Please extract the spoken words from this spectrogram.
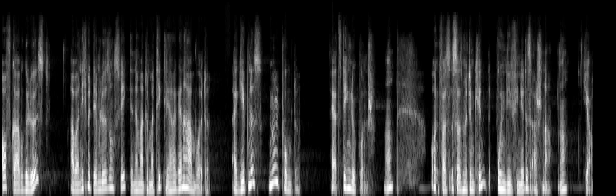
Aufgabe gelöst, aber nicht mit dem Lösungsweg, den der Mathematiklehrer gerne haben wollte. Ergebnis, null Punkte. Herzlichen Glückwunsch. Ne? Und was ist das mit dem Kind? Undefiniertes Aschner. Ne? Ja,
